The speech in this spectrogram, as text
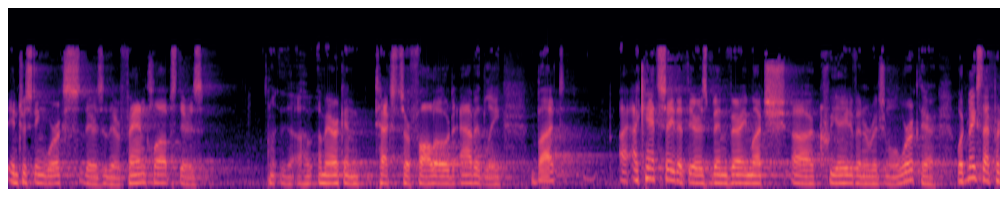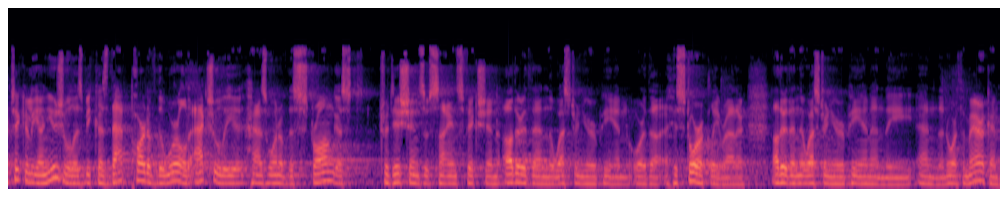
interesting works. There's there are fan clubs. There's uh, American texts are followed avidly, but I, I can't say that there has been very much uh, creative and original work there. What makes that particularly unusual is because that part of the world actually has one of the strongest traditions of science fiction other than the Western European, or the historically rather, other than the Western European and the, and the North American.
